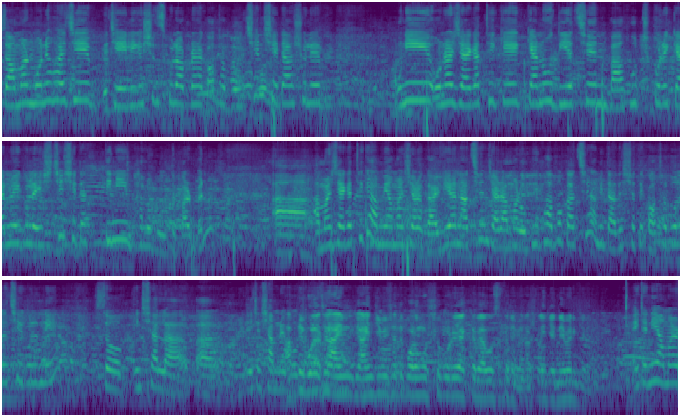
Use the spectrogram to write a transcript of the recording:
তো আমার মনে হয় যে যে এলিগেশনসগুলো আপনারা কথা বলছেন, সেটা আসলে উনি ওনার জায়গা থেকে কেন দিয়েছেন বা হুট করে কেন এগুলো এসছে, সেটা তিনি ভালো বলতে পারবেন। আমার জায়গা থেকে আমি আমার যারা গার্ডিয়ান আছেন যারা আমার অভিভাবক আছে আমি তাদের সাথে কথা বলেছি এগুলো নিয়ে। সো ইনশাল্লাহ এটা সামনে আপনি বলেছেন আইন আইনজীবীর সাথে পরামর্শ করে একটা ব্যবস্থা নেবেন। আসলে কি নেবেন কিনা? এটা নিয়ে আমার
